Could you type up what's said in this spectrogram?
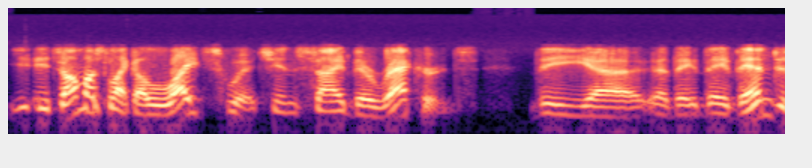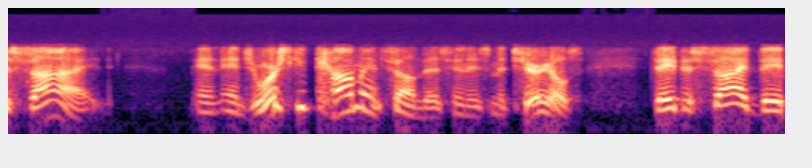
it's almost like a light switch inside their records. The, uh, they, they then decide and, and Jaworski comments on this in his materials. They decide they've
